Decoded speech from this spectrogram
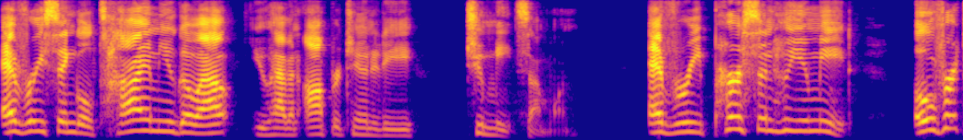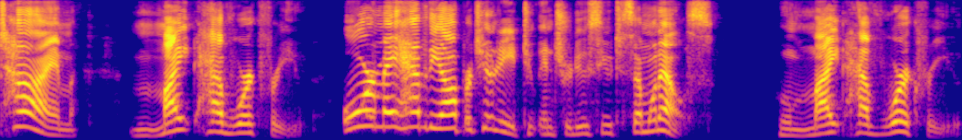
Every single time you go out, you have an opportunity to meet someone. Every person who you meet over time might have work for you, or may have the opportunity to introduce you to someone else who might have work for you.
